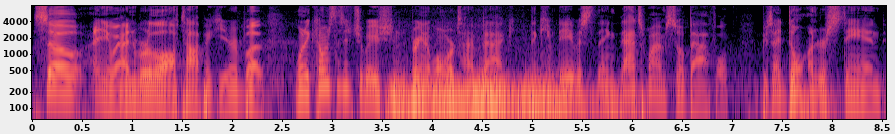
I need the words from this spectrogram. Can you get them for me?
So anyway, I know we're a little off topic here, but when it comes to the situation, bringing it one more time back, the Kim Davis thing. That's why I'm so baffled because I don't understand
